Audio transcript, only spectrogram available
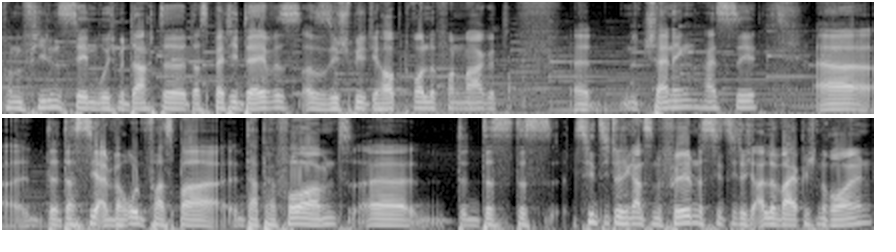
von vielen Szenen, wo ich mir dachte, dass Betty Davis, also sie spielt die Hauptrolle von Margaret äh, Channing heißt sie, äh, dass sie einfach unfassbar da performt. Äh, das, das zieht sich durch den ganzen Film, das zieht sich durch alle weiblichen Rollen.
